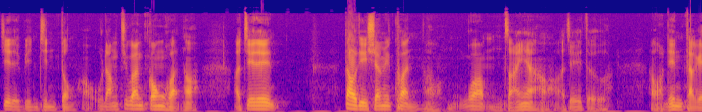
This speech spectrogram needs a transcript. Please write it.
即个民进党吼，有人即款讲法吼，啊，即个到底虾米款吼，我毋知影吼，啊，即个都吼，恁逐个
